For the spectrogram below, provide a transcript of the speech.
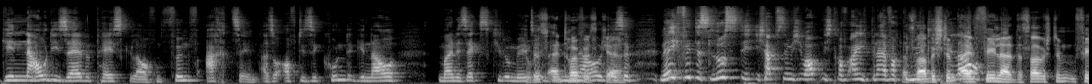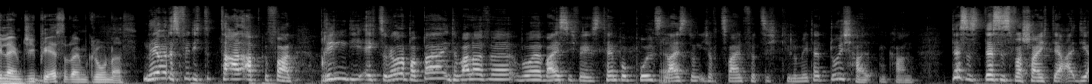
genau dieselbe Pace gelaufen, 5,18. Also auf die Sekunde genau meine sechs Kilometer. Du bist ein genau Teufelskerl. Deshalb, ne, ich finde es lustig. Ich habe es nämlich überhaupt nicht drauf an. Ich bin einfach Das war bestimmt gelaufen. ein Fehler. Das war bestimmt ein Fehler im GPS oder im GLONASS. Ne, aber das finde ich total abgefahren. Bringen die echt sogar Papa Intervallläufe, woher weiß ich, welches Tempo, Puls, ja. Leistung ich auf 42 Kilometer durchhalten kann. Das ist, das ist wahrscheinlich der, die,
